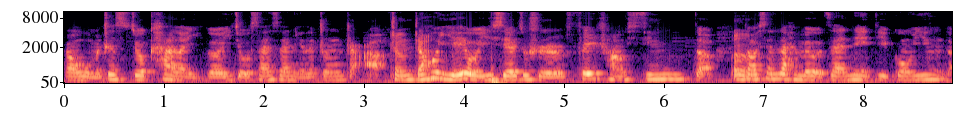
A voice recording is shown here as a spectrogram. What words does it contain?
然后我们这次就看了一个一九三三年的《挣扎》，挣扎。然后也有一些就是非常新的，嗯。到现在还没有在内地公映的。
